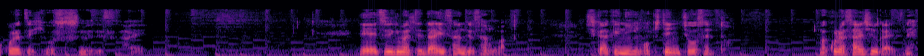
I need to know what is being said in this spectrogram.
これはぜひおすすめです。はい。えー、続きまして第33話。仕掛け人掟に挑戦と。まあ、これは最終回ですね。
